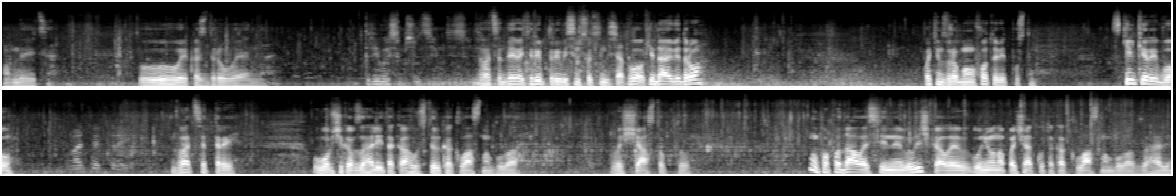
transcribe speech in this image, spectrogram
Вон дивіться. Ого, яка здоровенна. 3870. 29 риб, 3870. Вова, кидаю відро. Потім зробимо фото і відпустимо. Скільки риб, Вов? 23. 23. У Вовчика взагалі така густирка класна була весь час. Тобто, ну, попадалася і невеличка, але у нього на початку така класна була взагалі.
